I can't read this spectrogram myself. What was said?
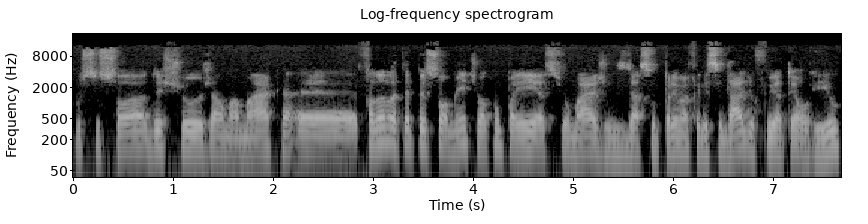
por si só, deixou já uma marca. É, falando até pessoalmente, eu acompanhei as filmagens da Suprema Felicidade, eu fui até o Rio,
